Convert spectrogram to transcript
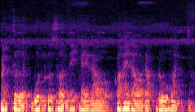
มันเกิดบุญกุศลในใจเราก็ให้เรารับรู้มันเนาะ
